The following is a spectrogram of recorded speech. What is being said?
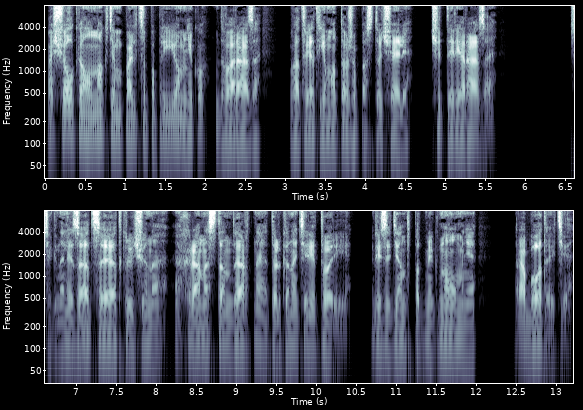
Пощелкал ногтем пальца по приемнику два раза. В ответ ему тоже постучали. Четыре раза. «Сигнализация отключена. Охрана стандартная, только на территории». Резидент подмигнул мне. «Работайте».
